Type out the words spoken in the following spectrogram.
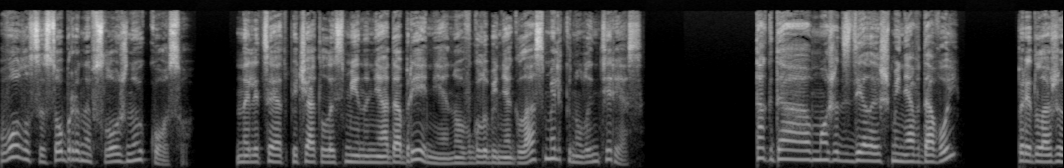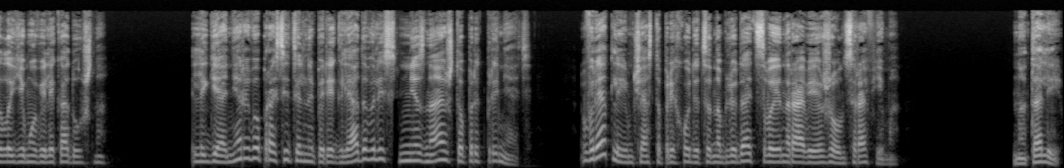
Волосы собраны в сложную косу. На лице отпечаталась мина неодобрения, но в глубине глаз мелькнул интерес. «Тогда, может, сделаешь меня вдовой?» — предложила ему великодушно. Легионеры вопросительно переглядывались, не зная, что предпринять. Вряд ли им часто приходится наблюдать свои нравия жен Серафима. «Натали,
